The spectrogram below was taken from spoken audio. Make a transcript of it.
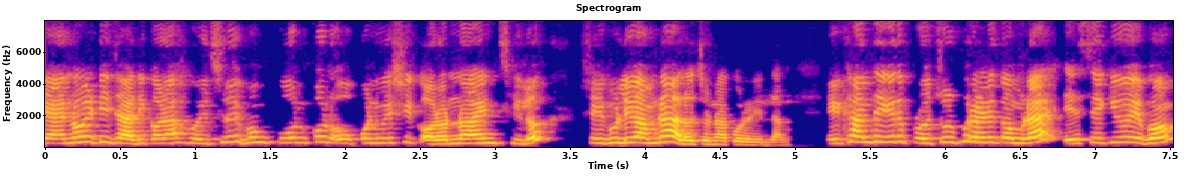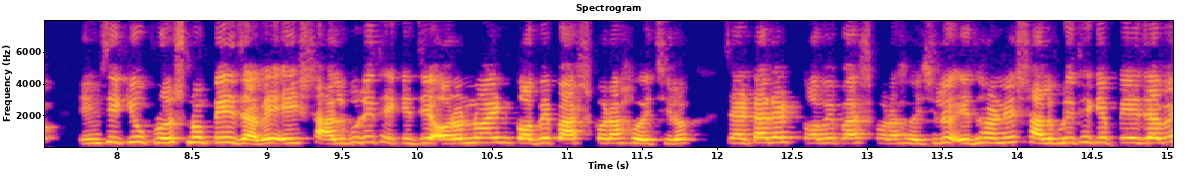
কেন এটি জারি করা হয়েছিল এবং কোন কোন ঔপনিবেশিক অরণ্য আইন ছিল? সেগুলিও আমরা আলোচনা করে নিলাম। এখান থেকে তো প্রচুর পরিমাণে তোমরা এসএ কিউ এবং এমসিকিউ প্রশ্ন পেয়ে যাবে। এই সালগুলি থেকে যে অরণ্য আইন কবে পাশ করা হয়েছিল চ্যাটার অ্যাক্ট কবে পাশ করা হয়েছিল, এ ধরনের সালগুলি থেকে পেয়ে যাবে।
